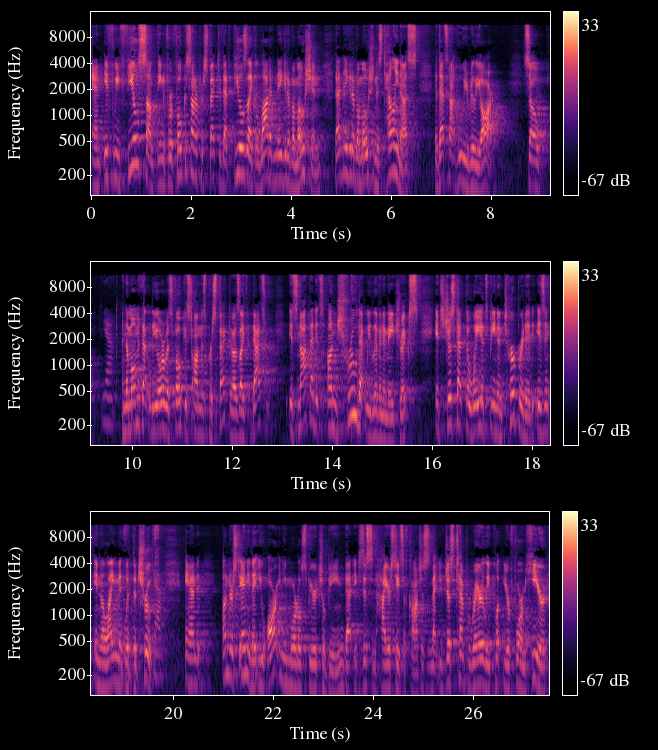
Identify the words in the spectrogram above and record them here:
And if we feel something, if we're focused on a perspective that feels like a lot of negative emotion, that negative emotion is telling us that that's not who we really are. So, Yeah. in the moment that Leora was focused on this perspective, I was like, that's it's not that it's untrue that we live in a matrix. It's just that the way it's being interpreted isn't in alignment with the truth. Yeah. And understanding that you are an immortal spiritual being that exists in higher states of consciousness and that you've just temporarily put your form here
